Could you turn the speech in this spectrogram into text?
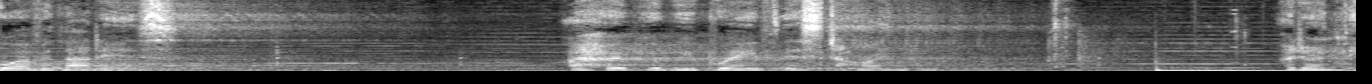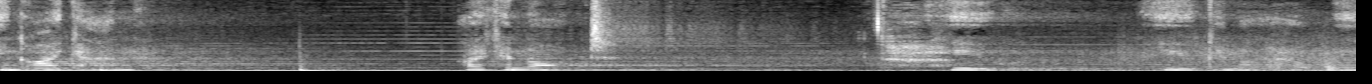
whoever that is. I hope you'll be brave this time. I don't think I can. I cannot. You. You cannot help me.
